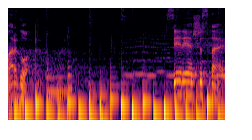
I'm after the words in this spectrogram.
Марго. Серия шестая.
